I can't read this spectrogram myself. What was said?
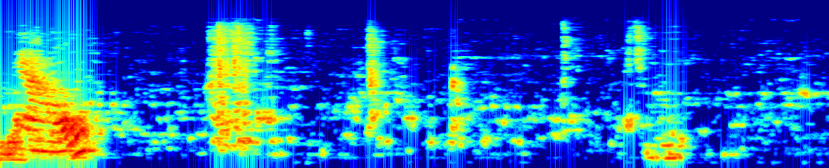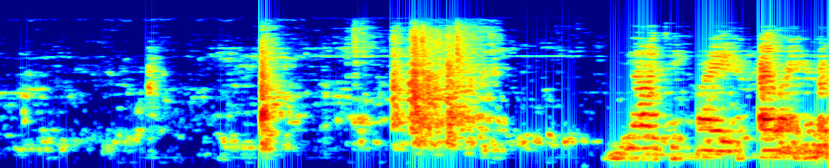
And now, now I take my eyeliner, my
